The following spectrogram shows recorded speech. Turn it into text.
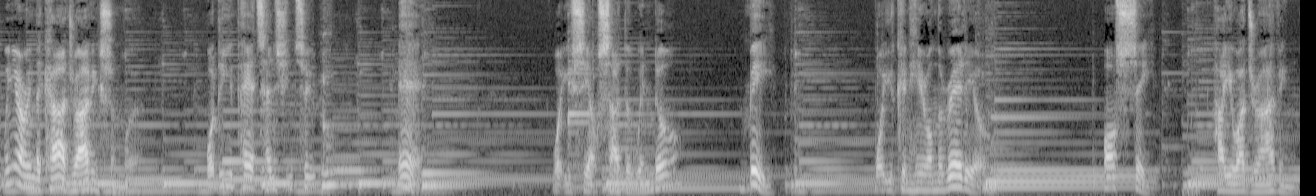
When you're in the car driving somewhere, what do you pay attention to? A. What you see outside the window? B. What you can hear on the radio? Or C how you are driving.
